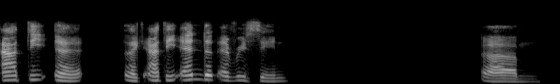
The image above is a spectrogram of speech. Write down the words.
at the like at the end of every scene, um,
